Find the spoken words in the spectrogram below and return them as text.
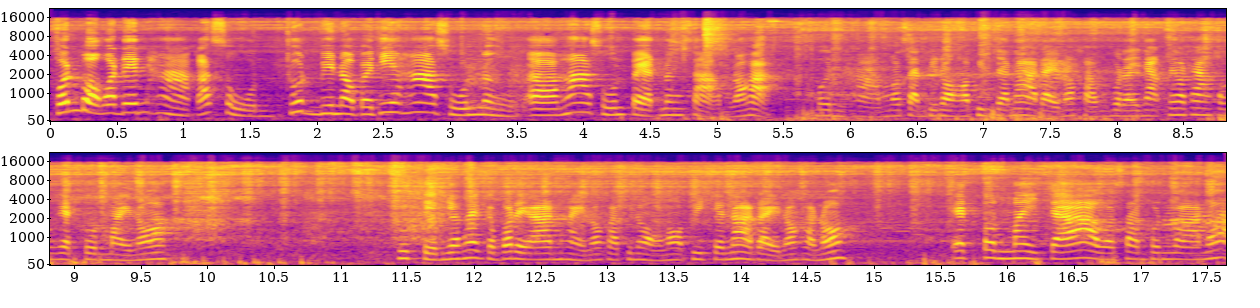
เพิ่นบอกว่าเด่นหากระศูนย์ชุดบินเอาไปที่ห้าศูนย์หนึ่งเอ่อห้าศูนย์แปดหนึ่งสามเนาะค่ะ หมื่นหามมาสันพี่น้องเอาพิจารณาได้เนาะค่ะผู้ใดนักแนวทางของแอดตนใหม่เนาะชุดเต็มยาให้กับบ่ได้อ่านให้เนาะค่ะพี่น้องเนาะพิจารณาได้เนาะค่ะเนาะแอดต้นใหม่จ้าวาสันพนวาเนาะ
